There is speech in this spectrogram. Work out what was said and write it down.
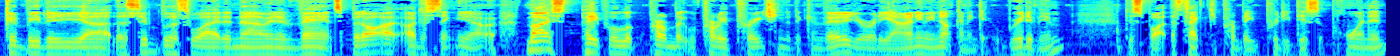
that could be the uh, the simplest way to know in advance. But I, I just think you know most people look probably probably preaching to the converter. You already own him. You're not going to get rid of him, despite the fact you're probably pretty disappointed.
